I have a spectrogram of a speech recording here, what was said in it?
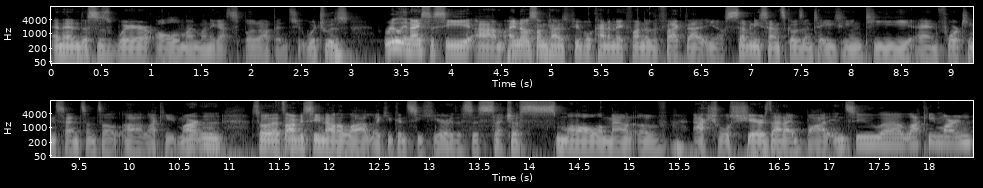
and then this is where all of my money got split up into, which was really nice to see. Um, I know sometimes people kind of make fun of the fact that you know 70 cents goes into AT&T and 14 cents into uh, Lockheed Martin, so that's obviously not a lot. Like you can see here, this is such a small amount of actual shares that I bought into uh, Lockheed Martin.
